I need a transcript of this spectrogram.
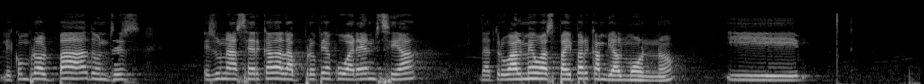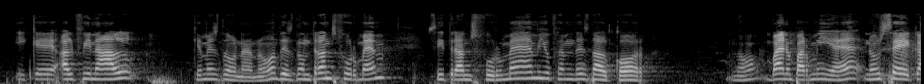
li compro el pa doncs és, és una cerca de la pròpia coherència de trobar el meu espai per canviar el món no? I, i que al final què més dona? No? Des d'on transformem, si transformem i ho fem des del cor ¿no? Bueno, para mí, ¿eh? No sé, que,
